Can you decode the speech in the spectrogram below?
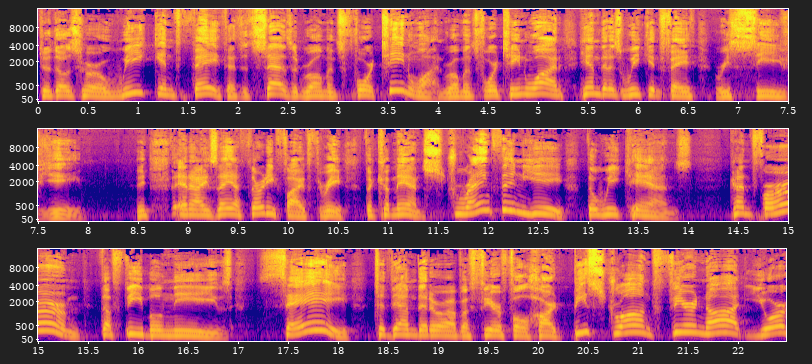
to those who are weak in faith, as it says in Romans 14 1. Romans 14 1, him that is weak in faith, receive ye. In Isaiah 35 3, the command, strengthen ye the weak hands, confirm the feeble knees, say to them that are of a fearful heart, Be strong, fear not. Your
